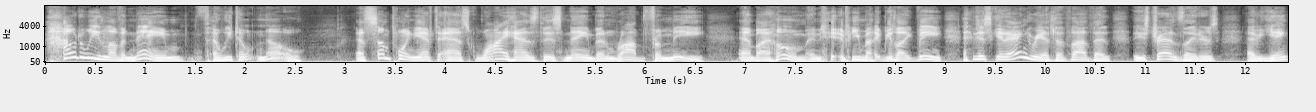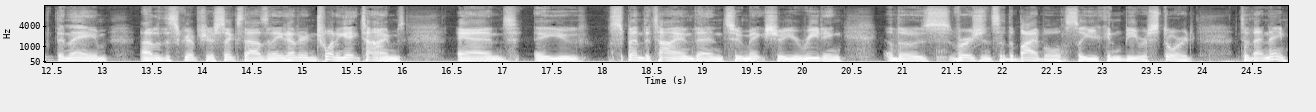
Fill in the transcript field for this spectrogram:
how do we love a name that we don't know? At some point, you have to ask, why has this name been robbed from me and by whom? And you might be like me and just get angry at the thought that these translators have yanked the name out of the scripture 6,828 times. And uh, you spend the time then to make sure you're reading those versions of the Bible so you can be restored to that name.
